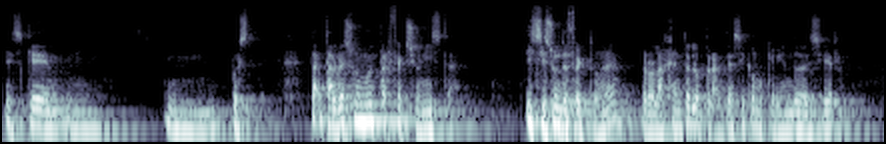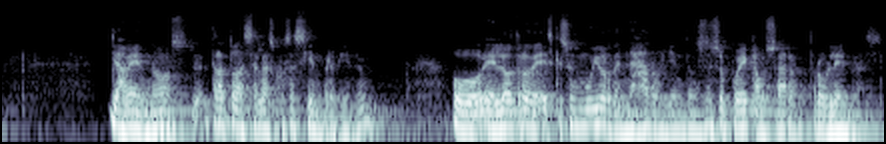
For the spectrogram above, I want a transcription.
es que, mm, mm, pues, tal vez soy muy perfeccionista. Y sí es un defecto, ¿eh? Pero la gente lo plantea así como queriendo decir, ya ven, ¿no? Trato de hacer las cosas siempre bien, ¿no? O el otro de, es que soy muy ordenado y entonces eso puede causar problemas.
